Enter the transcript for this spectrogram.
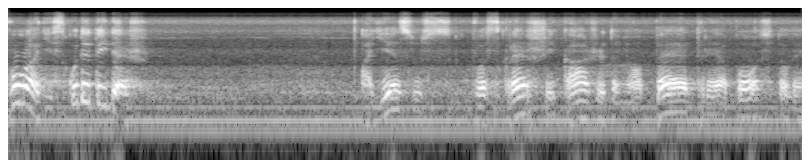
Квовадіс, куди ти йдеш? А Єсус, воскресший, каже до нього, Петре, апостоли,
